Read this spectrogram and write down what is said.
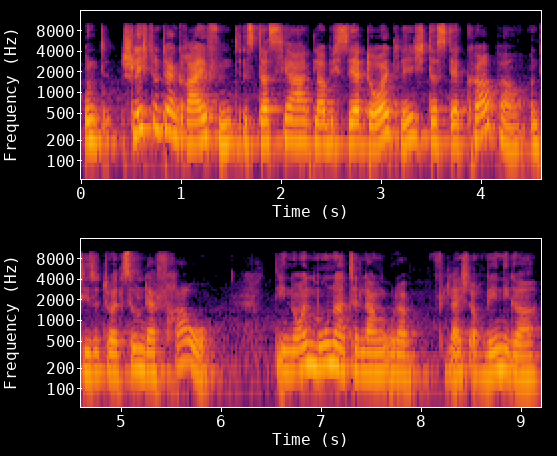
Und schlicht und ergreifend ist das ja, glaube ich, sehr deutlich, dass der Körper und die Situation der Frau, die neun Monate lang oder vielleicht auch weniger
